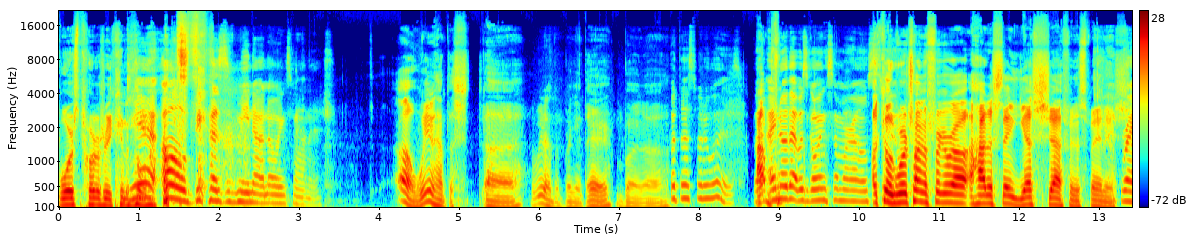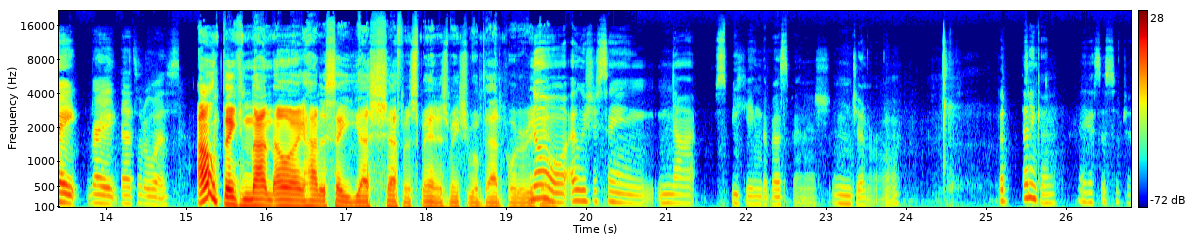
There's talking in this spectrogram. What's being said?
worst Puerto Rican? Yeah. Oh, because of me not knowing Spanish. oh, we didn't have to. Uh, we didn't have to bring it there, but uh, But that's what it was. But I'm- i know that was going somewhere else. okay, too. we're trying to figure out how to say yes, chef in Spanish. Right, right. That's what it was. I don't think not knowing how to say yes, chef in Spanish makes you a bad Puerto Rican. No, I was just saying not speaking the best Spanish in general. But then again, I guess it's subjective.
